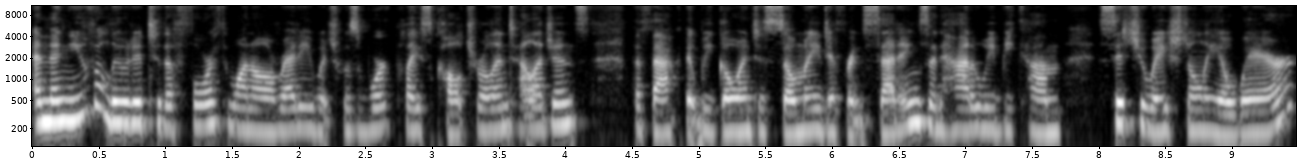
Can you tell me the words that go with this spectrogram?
and then you've alluded to the fourth one already which was workplace cultural intelligence the fact that we go into so many different settings and how do we become situationally aware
